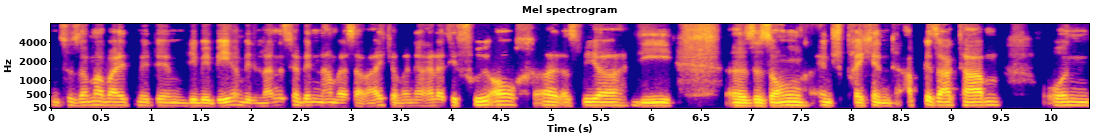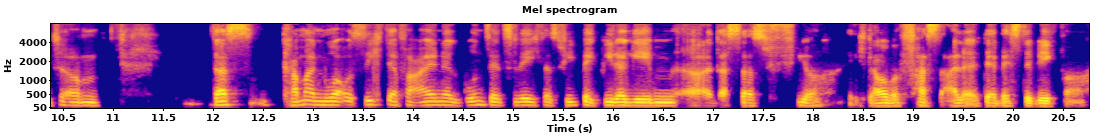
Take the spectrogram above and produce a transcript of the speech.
in Zusammenarbeit mit dem DBB und mit den Landesverbänden haben wir das erreicht. Wir waren ja relativ früh auch, äh, dass wir die äh, Saison entsprechend abgesagt haben. Und ähm, das kann man nur aus Sicht der Vereine grundsätzlich das Feedback wiedergeben, äh, dass das für, ich glaube, fast alle der beste Weg war.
